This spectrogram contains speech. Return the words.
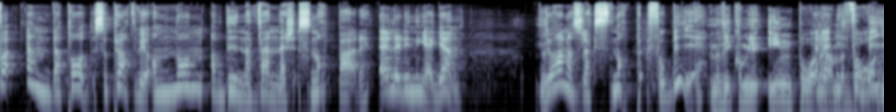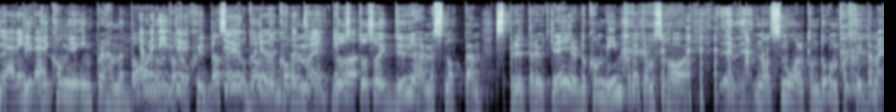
varenda podd så pratar vi om någon av dina vänners snoppar. Eller din egen. Du har någon slags snoppfobi. Men vi kom ju in på Eller det här med barn. Vi, vi kom ju in på det här med barn. Ja, och vi pratade om du- att skydda sig. Och då, då, kommer och man, då, på- då sa ju du det här med snoppen sprutar ut grejer. Och då kom vi in på det att jag måste ha eh, någon smålkondom för att skydda mig.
